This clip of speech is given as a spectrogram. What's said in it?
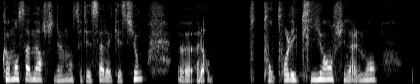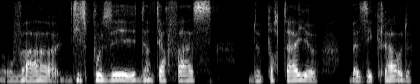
comment ça marche finalement? C'était ça la question. Euh, alors, pour, les clients, finalement, on va disposer d'interfaces, de portails euh, basés cloud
